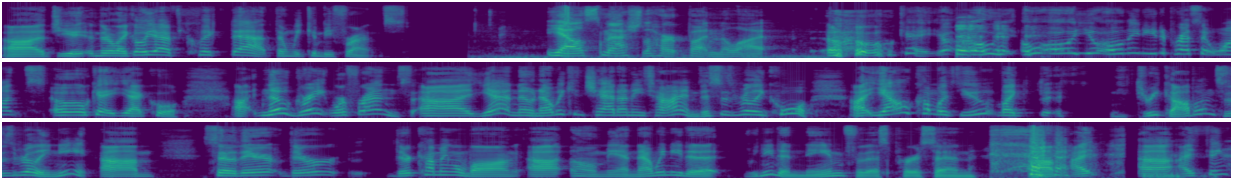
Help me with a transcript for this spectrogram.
Uh, do you and they're like, oh yeah, if you click that, then we can be friends. Yeah, I'll smash the heart button a lot. Oh, okay. Oh, oh, oh, oh, you only need to press it once. Oh, okay. Yeah, cool. Uh, no, great. We're friends. Uh, yeah, no, now we can chat anytime. This is really cool. Uh, yeah, I'll come with you. Like th- three goblins. This is really neat. Um, so they're they're they're coming along. Uh, oh man, now we need a we need a name for this person. Um, I uh, I think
